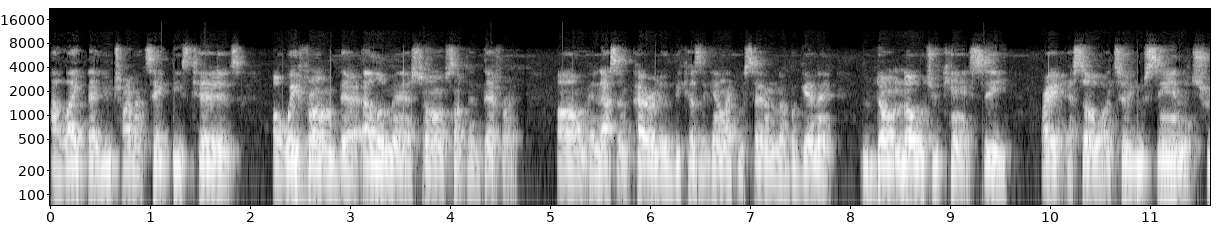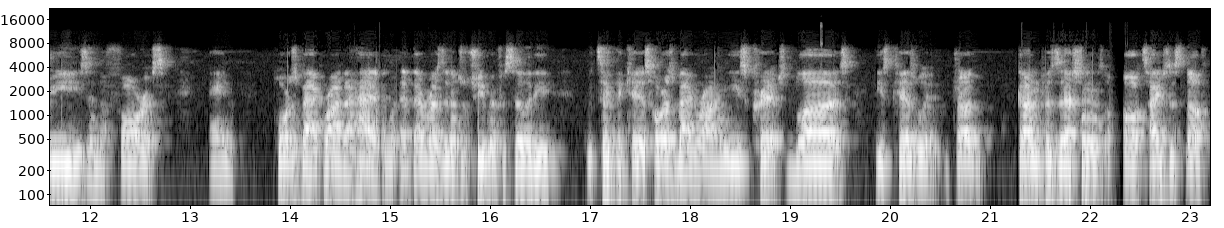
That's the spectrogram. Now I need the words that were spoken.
I like that you trying to take these kids away from their element and show them something different. Um, and that's imperative because, again, like we said in the beginning, you don't know what you can't see, right? And so, until you see in the trees and the forest and horseback ride, I had at that residential treatment facility, we took the kids horseback riding. These Crips, Bloods, these kids with drug gun possessions, all types of stuff.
